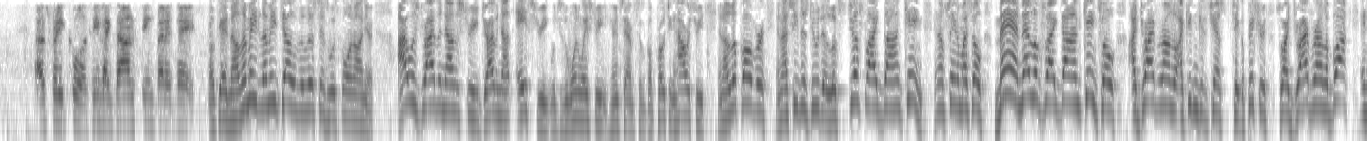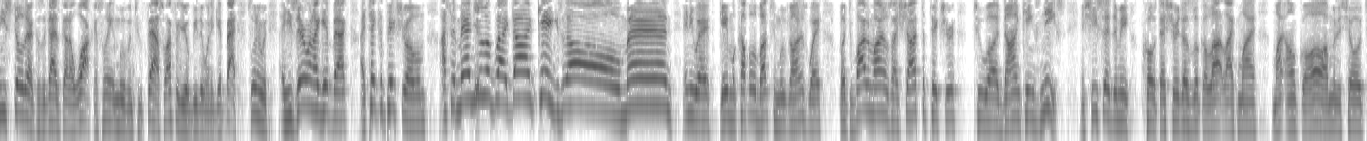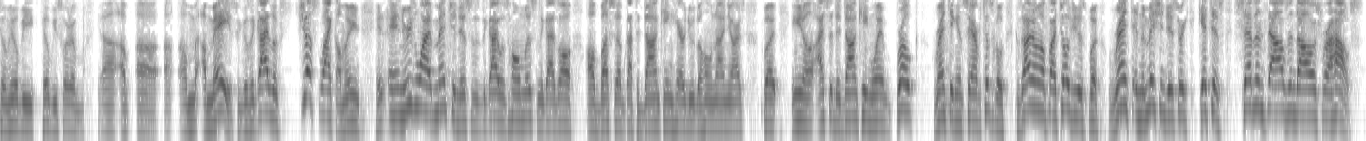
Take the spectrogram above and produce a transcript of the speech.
that was pretty cool. It seems like Don's seen better days. Okay, now let me let me tell the listeners what's going on here. I was driving down the street, driving down 8th Street, which is a one-way street here in San Francisco, approaching Howard Street, and I look over and I see this dude that looks just like Don King. And I'm saying to myself, man, that looks like Don King. So I drive around, the, I couldn't get a chance to take a picture, so I drive around the block and he's still there because the guy's got a walker, so he ain't moving too fast. So I figure he'll be there when he get back. So anyway, he's there when I get back. I take a picture of him. I said, man, you look like Don King. He said, oh man. Anyway, gave him a couple of bucks and moved on his way. But the bottom line was I shot the picture to uh, Don King's niece, and she said to me, "quote That sure does look a lot like my my uncle. Oh, I'm going to show it to him. He'll be he'll be sort of uh, uh, uh, uh, amazed because the guy looks just like him. I mean, and the reason why I mentioned this is the guy was homeless, and the guy's all all busted up, got the Don King hairdo, the whole nine yards. But you know, I said that Don King went broke renting in San Francisco. Because I don't know if I told you this, but rent in the Mission District, get this, $7,000 for a house.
